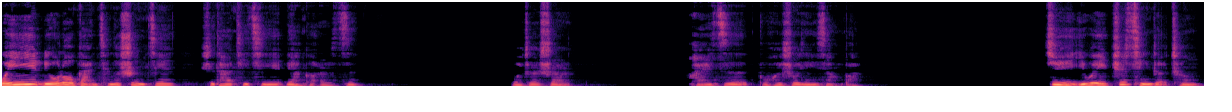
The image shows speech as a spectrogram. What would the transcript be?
唯一流露感情的瞬间，是他提起两个儿子。我这事儿，孩子不会受影响吧？据一位知情者称，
